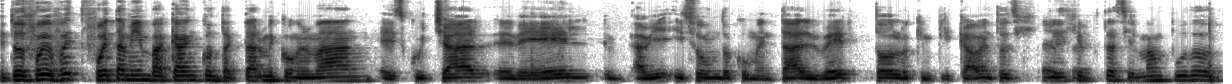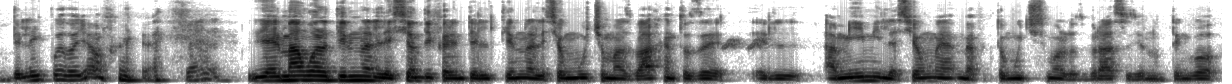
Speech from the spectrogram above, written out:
Entonces fue, fue, fue también bacán contactarme con el man, escuchar eh, de él, había, hizo un documental, ver todo lo que implicaba. Entonces yo dije, puta, si el man pudo, de ley puedo yo. Claro. Y el man, bueno, tiene una lesión diferente, él tiene una lesión mucho más baja, entonces el- a mí mi lesión me, me afectó muchísimo a los brazos, yo no tengo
